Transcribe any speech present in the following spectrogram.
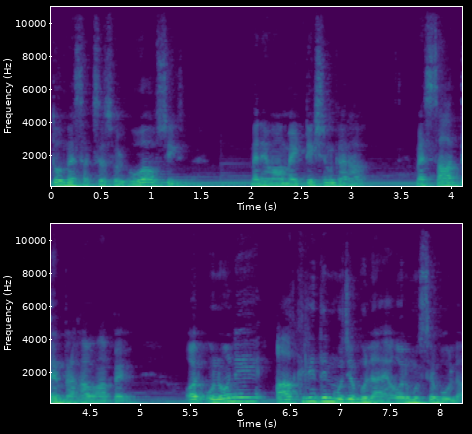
तो मैं सक्सेसफुल हुआ उस चीज़ में। मैंने वहाँ मेडिटेशन करा, मैं सात दिन रहा वहाँ पे और उन्होंने आखिरी दिन मुझे बुलाया और मुझसे बोला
